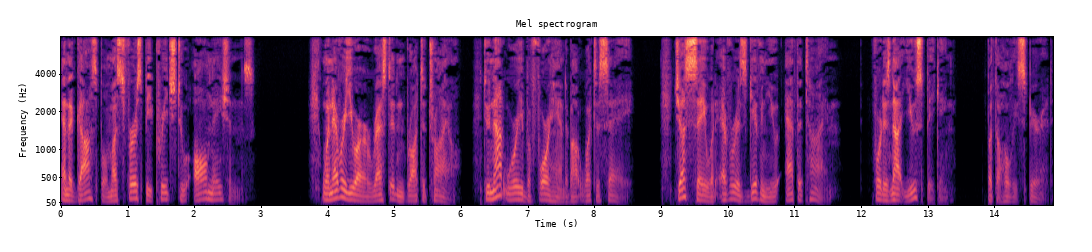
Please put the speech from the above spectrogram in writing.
And the gospel must first be preached to all nations whenever you are arrested and brought to trial do not worry beforehand about what to say. Just say whatever is given you at the time for it is not you speaking but the holy spirit.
